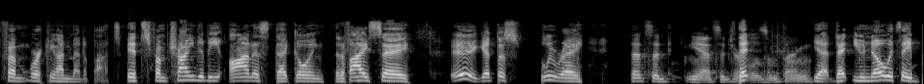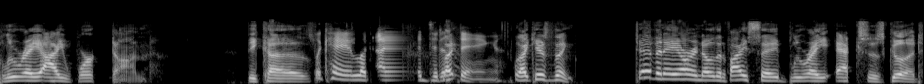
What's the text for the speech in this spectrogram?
from working on Medabots. It's from trying to be honest. That going that if I say, "Hey, get this Blu-ray," That's a yeah, it's a journalism thing. yeah, that you know it's a Blu-ray I worked on. Because It's like, hey, look, I I did a Like- thing. like here's the thing dev and ar know that if i say blu-ray x is good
